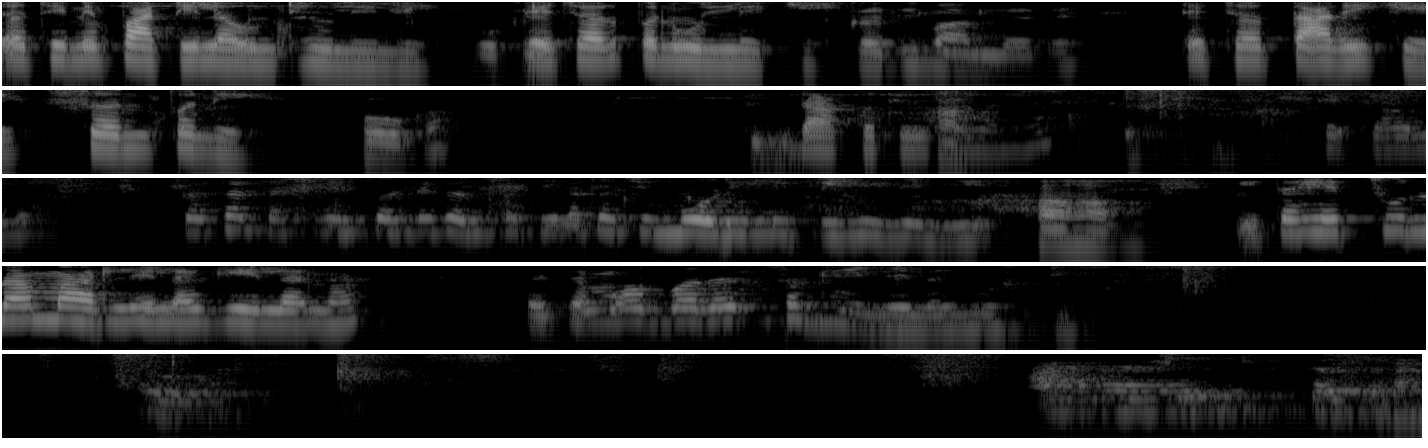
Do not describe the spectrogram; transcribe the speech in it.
तर तिने पाटी लावून ठेवलेली. त्याच्यावर पण उल्लेख आहे. कधी बांधले ते? त्याच्यावर तारीख आहे सण पण आहे. हो का? दाखवते मी. तुम्हाला. त्याच्यावर कसं श्रीस्वंड गणपतीला कशी मोडी लिपी लिहिलेली आहे. हां हां. इथं हे चुना मारलेला गेला ना त्याच्यामुळे बरंचसं गेलेलं आहे गोष्टी अठराशे सतरा.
